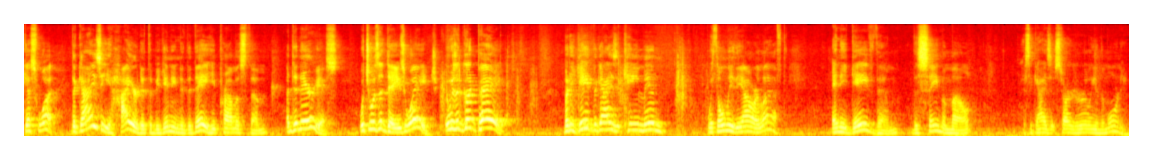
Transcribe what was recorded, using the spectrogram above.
Guess what? The guys he hired at the beginning of the day, he promised them a denarius, which was a day's wage. It was a good pay. But he gave the guys that came in with only the hour left, and he gave them the same amount as the guys that started early in the morning.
